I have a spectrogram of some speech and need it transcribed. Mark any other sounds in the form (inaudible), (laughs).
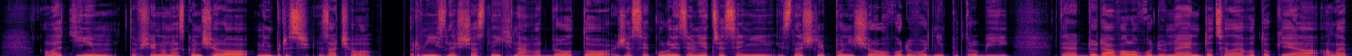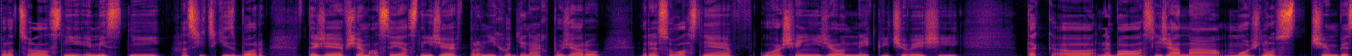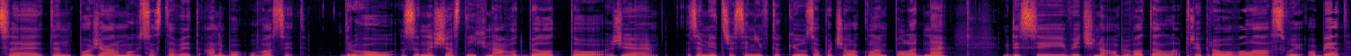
Ale tím to všechno neskončilo, nýbrž začalo. První z nešťastných náhod bylo to, že se kvůli zemětřesení značně poničilo vodovodní potrubí, které dodávalo vodu nejen do celého Tokia, ale pracoval s ní i místní hasičský sbor. Takže je všem asi jasný, že v prvních hodinách požáru, které jsou vlastně v uhašení že jo, nejklíčovější, tak uh, nebyla vlastně žádná možnost, čím by se ten požár mohl zastavit anebo uhasit. Druhou z nešťastných náhod bylo to, že zemětřesení v Tokiu započalo kolem poledne, kdy si většina obyvatel připravovala svůj oběd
